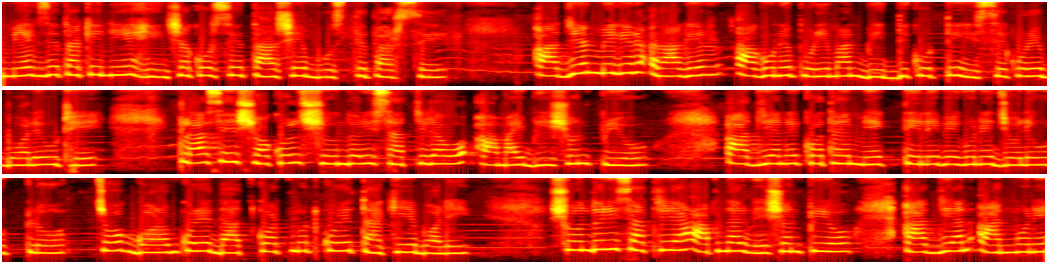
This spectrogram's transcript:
মেঘ যে তাকে নিয়ে হিংসা করছে তা সে বুঝতে পারছে। আদ্রিয়ান মেঘের রাগের আগুনে পরিমাণ বৃদ্ধি করতে ইচ্ছে করে বলে ওঠে। ক্লাসের সকল সুন্দরী ছাত্রীরাও আমায় ভীষণ প্রিয়। আদ্রিয়ানের কথায় মেঘ তেলে বেগুনে জ্বলে উঠল। চোখ গরম করে দাঁত কটমট করে তাকিয়ে বলে, সুন্দরী ছাত্রীরা আপনার ভীষণ প্রিয়। আদ্রিয়ান আনমনে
